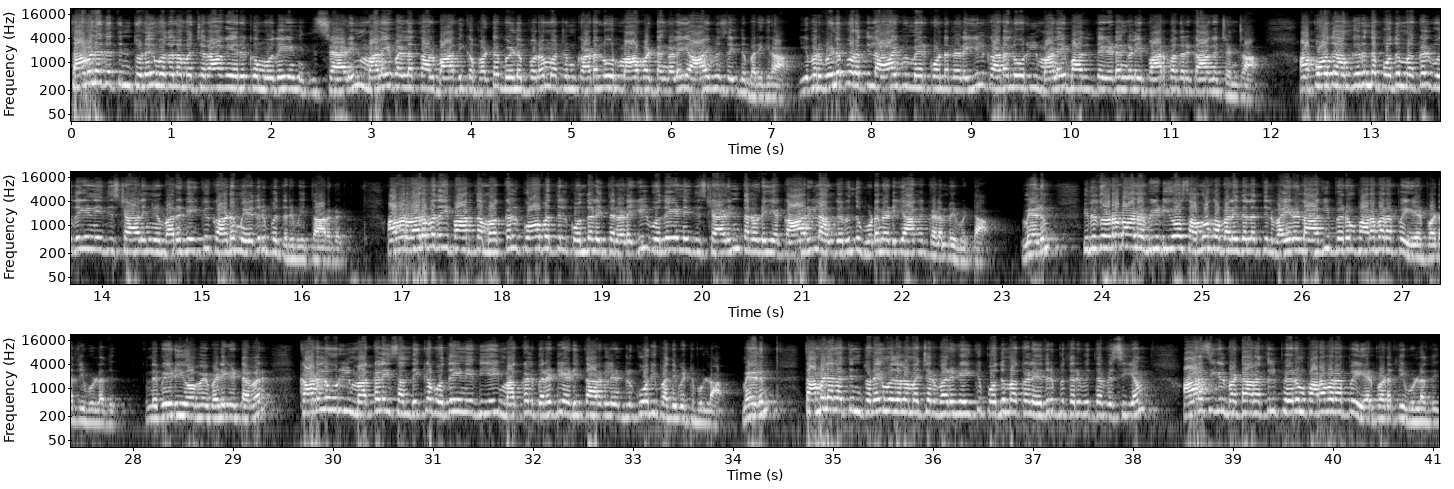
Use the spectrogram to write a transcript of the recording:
தமிழகத்தின் துணை முதலமைச்சராக இருக்கும் உதயநிதி ஸ்டாலின் மழை வெள்ளத்தால் பாதிக்கப்பட்ட விழுப்புரம் மற்றும் கடலூர் மாவட்டங்களை ஆய்வு செய்து வருகிறார். இவர் விழுப்புரத்தில் ஆய்வு மேற்கொண்ட நிலையில் கடலூரில் மழை பாதித்த இடங்களை பார்ப்பதற்காக சென்றார். அப்போது அங்கிருந்த பொதுமக்கள் உதயநிதி ஸ்டாலினின் வருகைக்கு கடும் எதிர்ப்பு தெரிவித்தார்கள். அவர் வருவதை பார்த்த மக்கள் கோபத்தில் கொந்தளித்த நிலையில் உதயநிதி ஸ்டாலின் தன்னுடைய காரில் அங்கிருந்து உடனடியாக கிளம்பிவிட்டார் மேலும் இது தொடர்பான வீடியோ சமூக வலைதளத்தில் வைரலாகி பெரும் பரபரப்பை ஏற்படுத்தியுள்ளது. இந்த வீடியோவை வெளியிட்டவர் கடலூரில் மக்களை சந்திக்க உதயநிதியை மக்கள் விரட்டி அடித்தார்கள் என்று கூறி பதிவிட்டுள்ளார். மேலும் தமிழகத்தின் துணை முதலமைச்சர் வருகைக்கு பொதுமக்கள் எதிர்ப்பு தெரிவித்த விஷயம் அரசியல் வட்டாரத்தில் பெரும் பரபரப்பை ஏற்படுத்தியுள்ளது.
